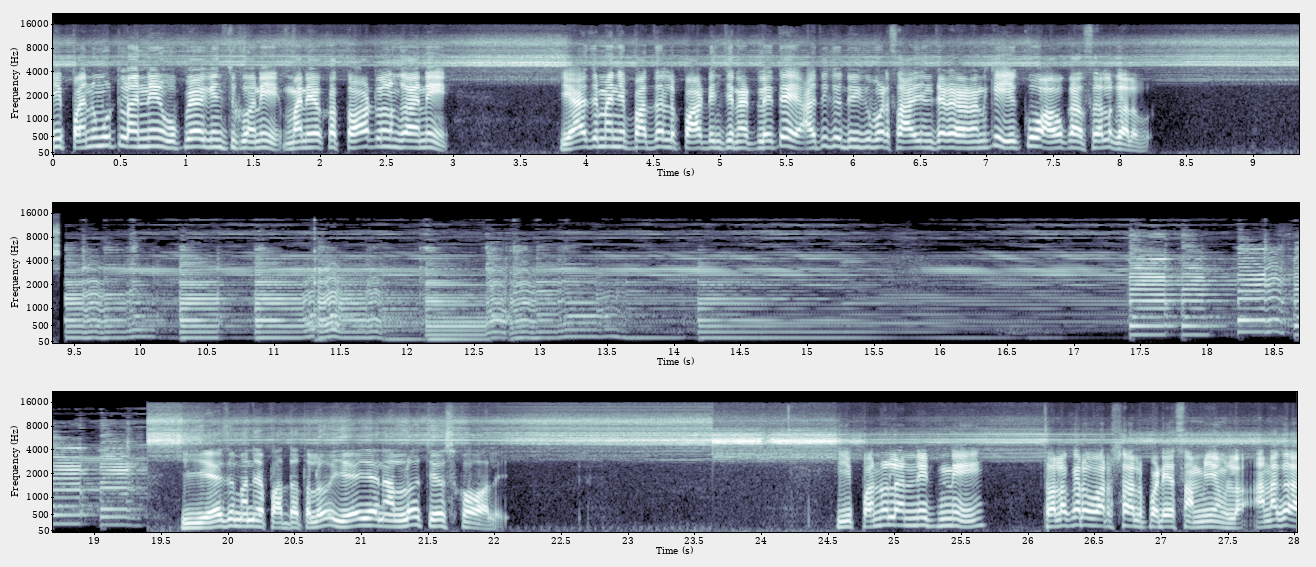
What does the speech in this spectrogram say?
ఈ పనిముట్లన్నీ ఉపయోగించుకొని మన యొక్క తోటలను కానీ యాజమాన్య పద్ధతులు పాటించినట్లయితే అధిక దిగుబడి సాధించడానికి ఎక్కువ అవకాశాలు కలవు ఈ యాజమాన్య పద్ధతులు ఏ ఏ నెలలో చేసుకోవాలి? ఈ పనులన్నిటినీ తొలకరి వర్షాలు పడే సమయంలో అనగా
